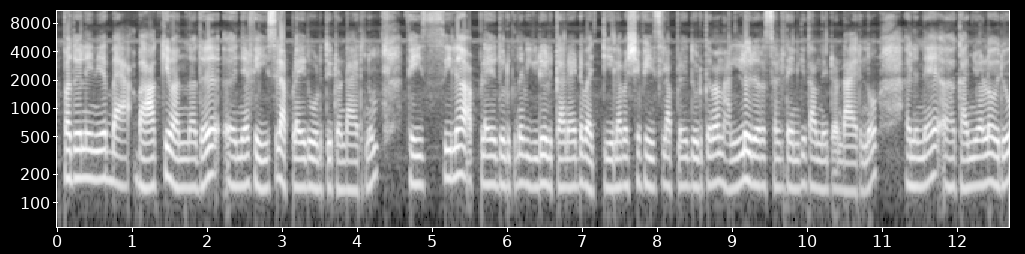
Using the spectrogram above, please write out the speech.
അപ്പോൾ അതുപോലെ ഇനി ബാക്കി വന്നത് ഞാൻ ഫേസിൽ അപ്ലൈ ചെയ്ത് കൊടുത്തിട്ടുണ്ടായിരുന്നു. ഫേസിൽ അപ്ലൈ ചെയ്ത് കൊടുക്കുന്ന വീഡിയോ എടുക്കാനായിട്ട് പറ്റിയില്ല. പക്ഷേ ഫേസിൽ അപ്ലൈ ചെയ്ത് കൊടുക്കുന്ന നല്ലൊരു റിസൾട്ട് എനിക്ക് തന്നിട്ടുണ്ടായിരുന്നു. അതിൽ തന്നെ കഞ്ഞിവെള്ളം ഒരു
